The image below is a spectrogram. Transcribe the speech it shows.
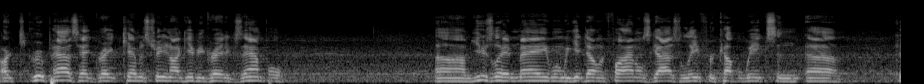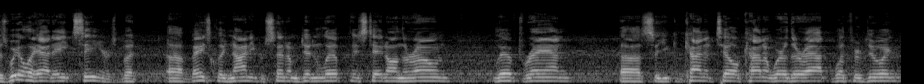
our group has had great chemistry, and I'll give you a great example. Um, usually in May, when we get done with finals, guys will leave for a couple weeks, and because uh, we only had eight seniors, but uh, basically 90% of them didn't lift. They stayed on their own, lived, ran. Uh, so you can kind of tell kind of where they're at, what they're doing.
